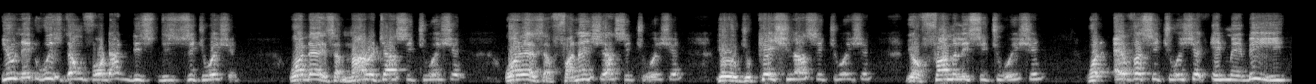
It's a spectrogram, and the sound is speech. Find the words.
you need wisdom for that this, this situation, whether it's a marital situation, whether it's a financial situation, your educational situation, your family situation, whatever situation it may be,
